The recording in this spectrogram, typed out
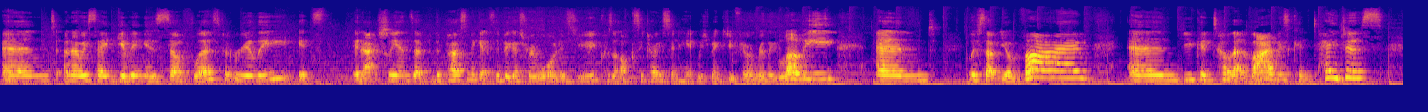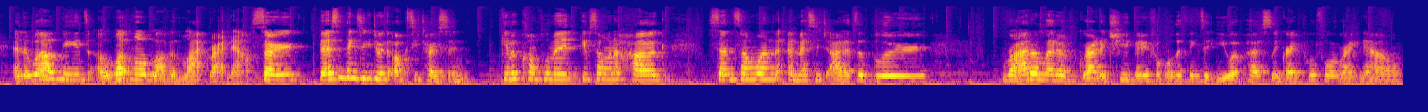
And I know we say giving is selfless, but really it's it actually ends up the person who gets the biggest reward is you because oxytocin hit, which makes you feel really lovey and lifts up your vibe. And you can tell that vibe is contagious and the world needs a lot more love and light right now. So there's some things you can do with oxytocin. Give a compliment, give someone a hug, send someone a message out of the blue, write a letter of gratitude maybe for all the things that you are personally grateful for right now,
